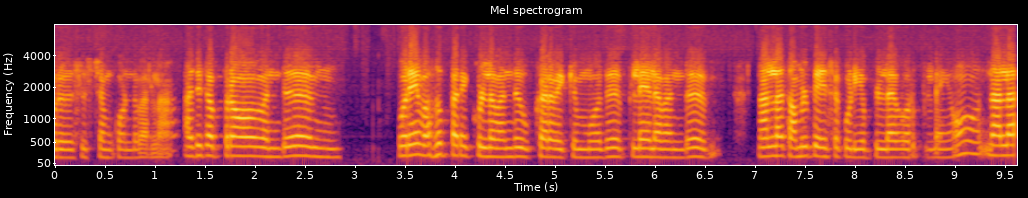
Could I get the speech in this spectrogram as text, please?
ஒரு சிஸ்டம் கொண்டு வரலாம். அதுக்கப்புறம் வந்து ஒரே வகுப்பறைக்குள்ள வந்து உட்கார வைக்கும் போது பிள்ளைகளை வந்து நல்லா தமிழ் பேசக்கூடிய பிள்ளை ஒரு பிள்ளையும் நல்லா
